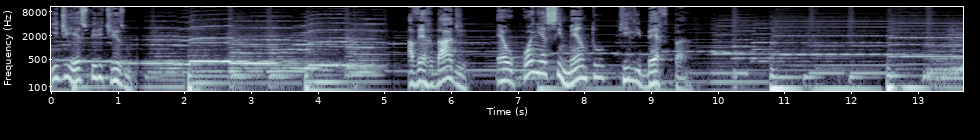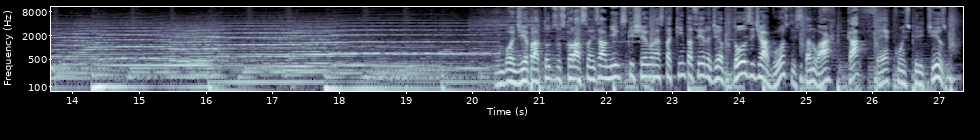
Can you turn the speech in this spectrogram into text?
e de espiritismo. A verdade é o conhecimento que liberta. Um bom dia para todos os corações amigos que chegam nesta quinta-feira, dia 12 de agosto, está no ar Café com Espiritismo.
